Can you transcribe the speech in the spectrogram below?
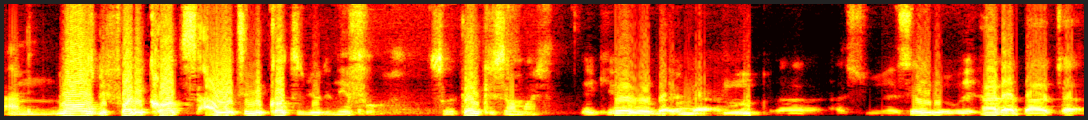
and laws before the courts are waiting the court to do the needful. So thank you so much. Thank you, everybody. Um, uh, as you were saying, we heard about uh,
